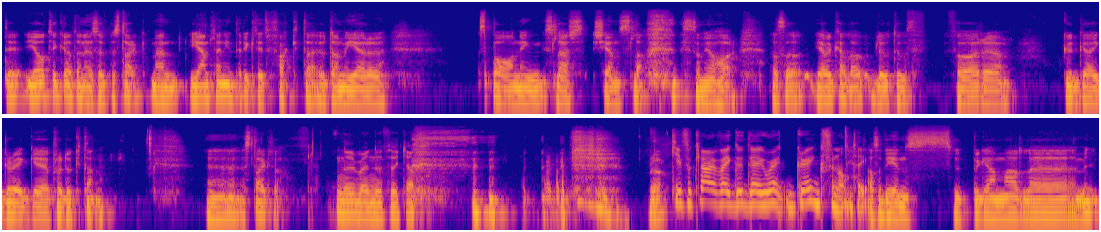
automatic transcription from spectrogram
det, jag tycker att den är superstark, men egentligen inte riktigt fakta utan mer spaning slash känsla som jag har. Alltså, jag vill kalla Bluetooth för uh, Good Guy Greg-produkten. Uh, starkt va? Nu är man nyfiken. Bra. Kan du förklara vad är Good Guy Greg för någonting? Alltså det är en supergammal uh, meme.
